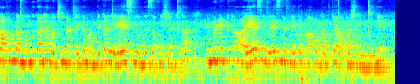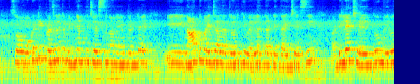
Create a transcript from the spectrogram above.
కాకుండా ముందుగానే వచ్చినట్లయితే మన దగ్గర ఏఎస్వి ఉంది సఫిషియెంట్గా ఇమ్మీడియట్గా ఆ ఏఎస్వి వేసినట్లయితే పాప బతికే అవకాశం ఉంటుంది. సో ఒకటి ప్రజలకు విజ్ఞప్తి చేస్తున్నాను ఏంటంటే ఈ నాటు వైద్యాల జోలికి వెళ్ళొద్దండి దయచేసి. డిలే చేయొద్దు. మీరు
